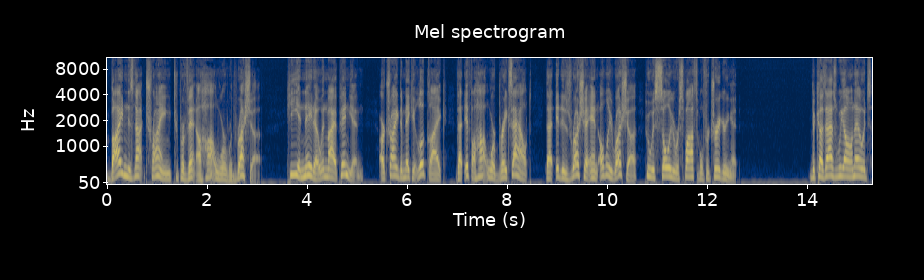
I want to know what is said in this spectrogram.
Biden is not trying to prevent a hot war with Russia. He and NATO, in my opinion, are trying to make it look like that if a hot war breaks out, that it is Russia and only Russia who is solely responsible for triggering it. Because as we all know, it's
